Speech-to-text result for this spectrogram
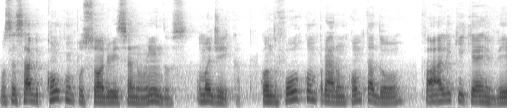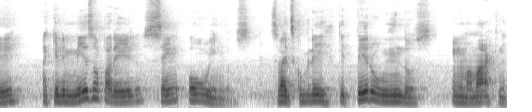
Você sabe quão compulsório isso é no Windows? Uma dica: quando for comprar um computador, fale que quer ver aquele mesmo aparelho sem o Windows. Você vai descobrir que ter o Windows em uma máquina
